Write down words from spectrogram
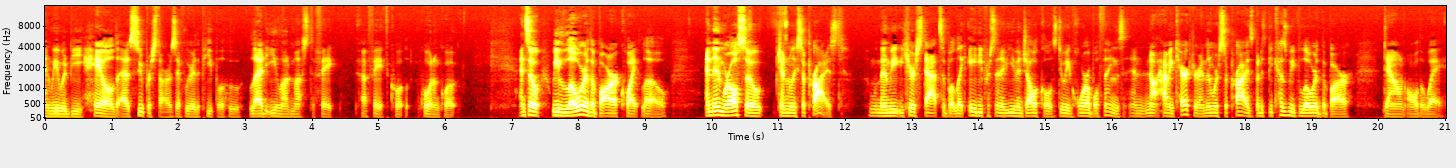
and we would be hailed as superstars if we were the people who led Elon Musk to faith, uh, faith quote, quote unquote. And so we lower the bar quite low. And then we're also generally surprised and then we hear stats about like 80% of evangelicals doing horrible things and not having character, and then we're surprised, but it's because we've lowered the bar down all the way.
